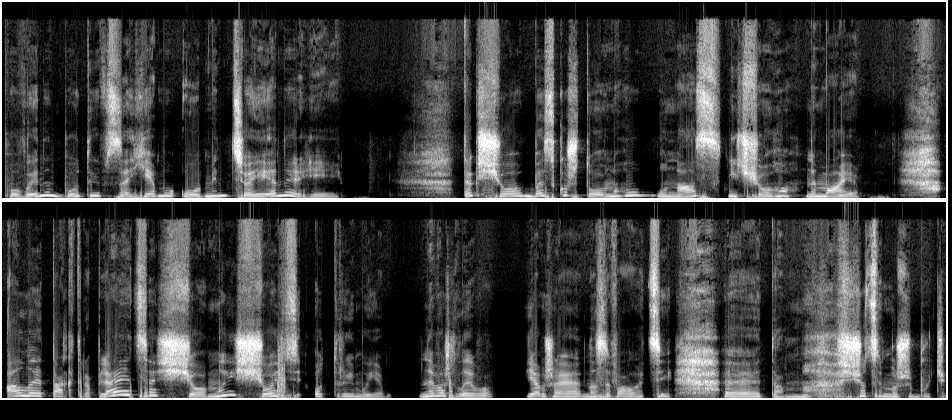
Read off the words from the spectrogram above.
повинен бути взаємообмін цієї енергії. Так що безкоштовного у нас нічого немає. Але так трапляється, що ми щось отримуємо. Неважливо, я вже називала ці е, там, що це може бути?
